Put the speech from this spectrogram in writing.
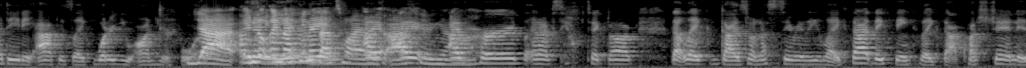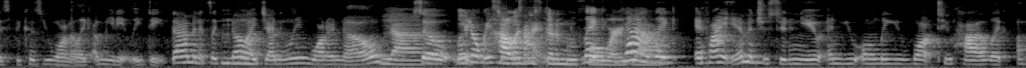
a dating app is like, what are you on here for? Yeah, You know and, what and I mean? think that's why I was asking. I, yeah. have heard and I've seen on TikTok that like guys don't necessarily like that. They think like that question is because you want to like immediately date them, and it's like no, I genuinely want to know. Mm-hmm. Yeah. So like, don't waste How your this gonna move like forward? yeah, like if I am interested in you and you only want to have like a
